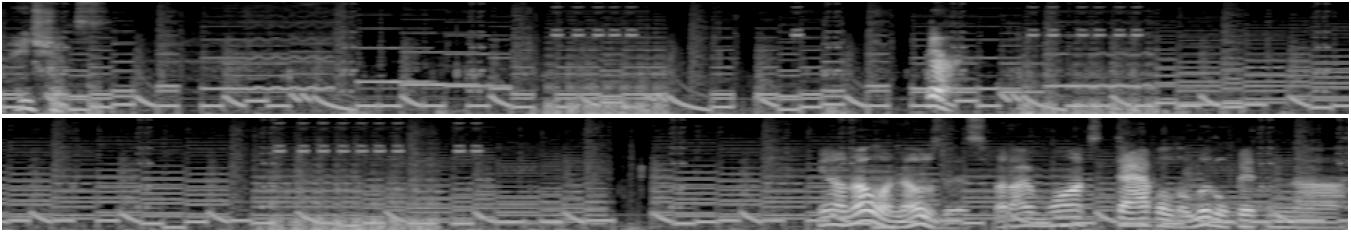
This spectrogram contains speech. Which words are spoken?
Patience. You know, no one knows this, but I once dabbled a little bit in, uh,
